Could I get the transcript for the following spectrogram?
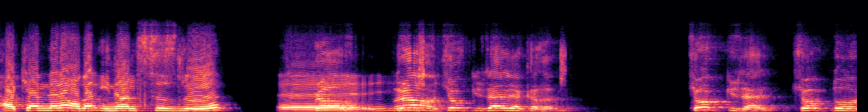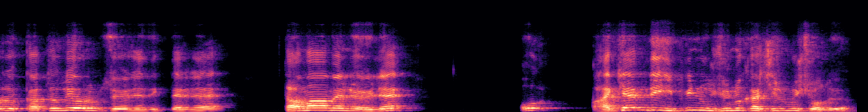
hakemlere olan inançsızlığı e, Bravo, bravo. Çok güzel yakaladın. Çok güzel, çok doğru. Katılıyorum söylediklerine. Tamamen öyle. O hakem de ipin ucunu kaçırmış oluyor.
